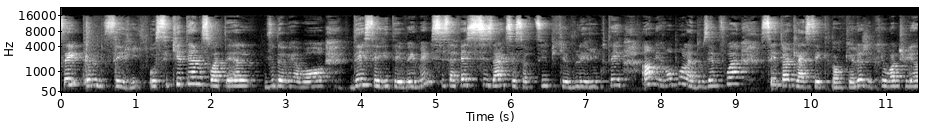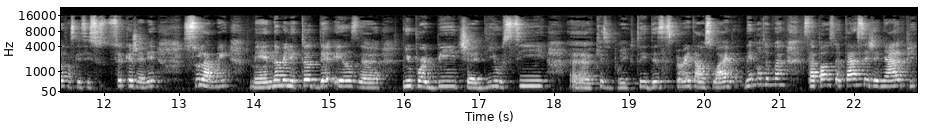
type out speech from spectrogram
c'est une série. Aussi quétaine soit-elle, vous devez avoir des séries TV, même si ça fait 6 ans que c'est sorti puis que vous les réécoutez environ pour la douzième fois, c'est un classique. Donc là, j'ai pris One Tree Hill parce que c'est ce que j'avais sous la main, mais nommez-les toutes, The Hills, euh, Newport Beach, euh, DOC, euh, qu'est-ce que vous pourrez écouter, Desperate Housewives, n'importe quoi. Ça passe le temps, c'est génial, puis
